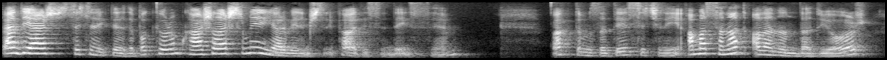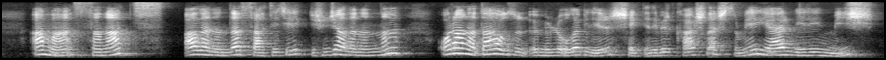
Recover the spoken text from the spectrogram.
ben diğer seçeneklere de bakıyorum. Karşılaştırmaya yer verilmiştir ifadesinde ise. Baktığımızda D seçeneği ama sanat alanında diyor. Ama sanat alanında sahtecilik düşünce alanına oranla daha uzun ömürlü olabilir şeklinde bir karşılaştırmaya yer verilmiş.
